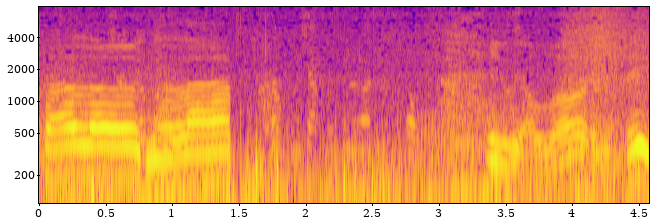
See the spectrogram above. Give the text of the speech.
Kalau nyelap. Ayo ya Allah ini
